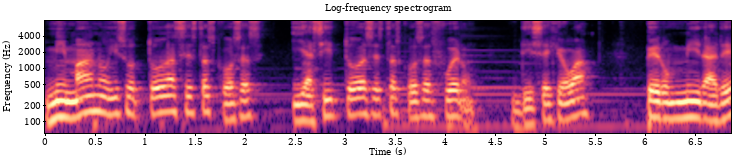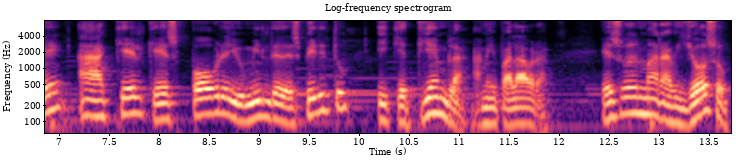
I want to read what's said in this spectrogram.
Mi mano hizo todas estas cosas y así todas estas cosas fueron, dice Jehová. Pero miraré a aquel que es pobre y humilde de espíritu y que tiembla a mi palabra. Eso es maravilloso,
